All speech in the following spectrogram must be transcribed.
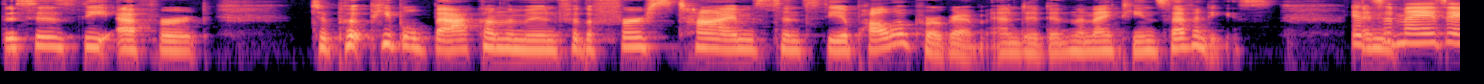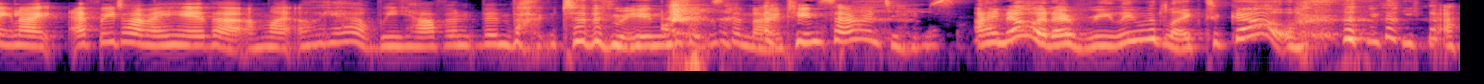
This is the effort to put people back on the moon for the first time since the Apollo program ended in the 1970s. It's and, amazing. Like every time I hear that, I'm like, oh, yeah, we haven't been back to the moon since the 1970s. I know, and I really would like to go. yeah.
